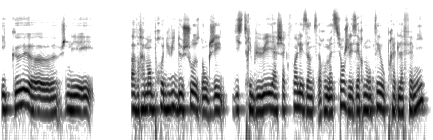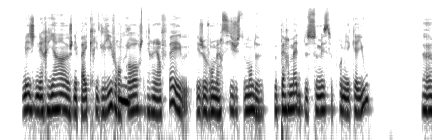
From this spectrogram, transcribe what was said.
et que je n'ai pas vraiment produit de choses. Donc j'ai distribué à chaque fois les informations, je les ai remontées auprès de la famille, mais je n'ai rien, je n'ai pas écrit de livre encore, je n'ai rien fait. Et, je vous remercie justement de me permettre de semer ce premier caillou. Euh,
